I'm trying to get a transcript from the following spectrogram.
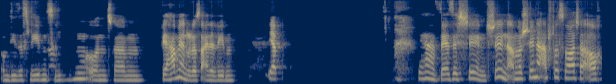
um dieses Leben zu lieben und ähm, wir haben ja nur das eine Leben. Ja. Ja, sehr, sehr schön. Schön, aber schöne Abschlussworte auch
